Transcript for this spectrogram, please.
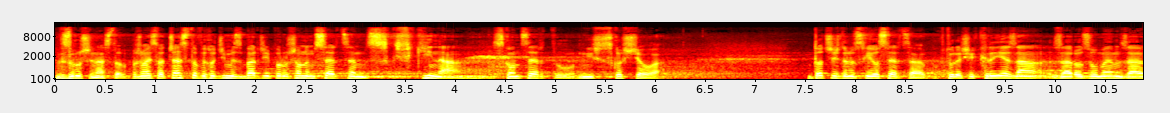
Wzruszy nas to. Proszę Państwa, często wychodzimy z bardziej poruszonym sercem z kina, z koncertu, niż z kościoła. Dotrzeć do ludzkiego serca, które się kryje za, za rozumem, za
